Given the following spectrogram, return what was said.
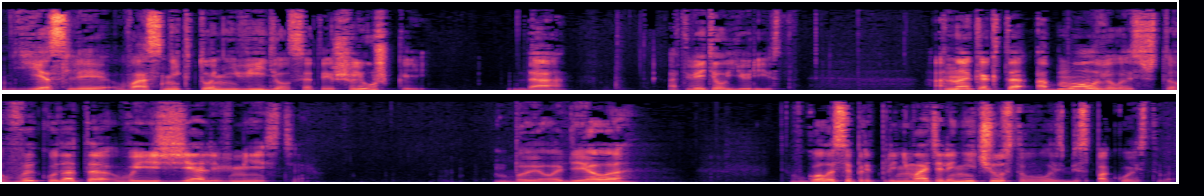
«Если вас никто не видел с этой шлюшкой?» «Да», — ответил юрист. «Она как-то обмолвилась, что вы куда-то выезжали вместе». «Было дело», в голосе предпринимателя не чувствовалось беспокойства.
